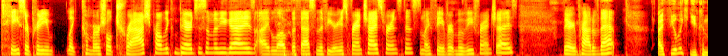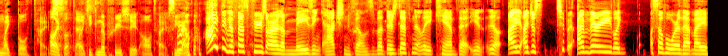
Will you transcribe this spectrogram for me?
tastes are pretty like commercial trash probably compared to some of you guys i love the fast and the furious franchise for instance it's my favorite movie franchise very proud of that I feel like you can like both types. I like both types. Like you can appreciate all types. You know, I think the Fast and Furious are an amazing action films, but there's definitely a camp that you know. I I just tip, I'm very like self aware that my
